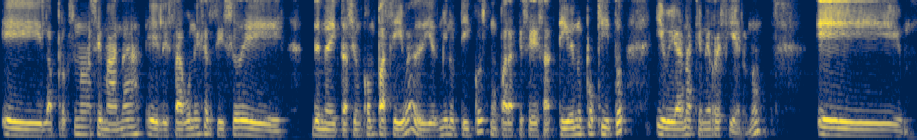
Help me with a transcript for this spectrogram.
eh, la próxima semana les hago un ejercicio de, de, meditación compasiva de 10 minuticos, como para que se desactiven un poquito y vean a qué me refiero, ¿no? Eh,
